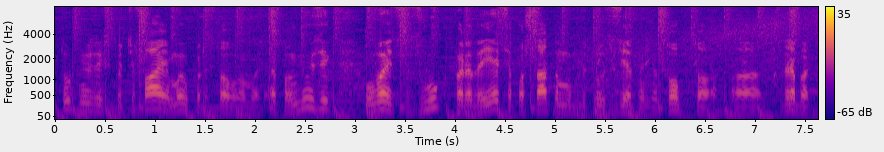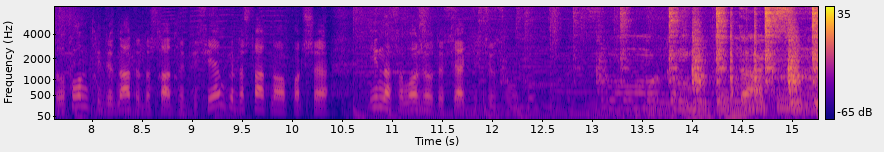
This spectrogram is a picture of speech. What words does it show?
YouTube Music, Spotify. Ми використовуємо Apple Music. Увесь звук передається по штатному Bluetooth з'єднанню. Тобто треба телефон під'єднати до штатної PCM, до штатного Porsche і насолоджуватися якістю звуку. Морган бути так собі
